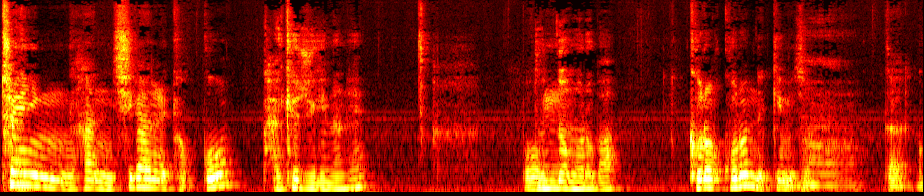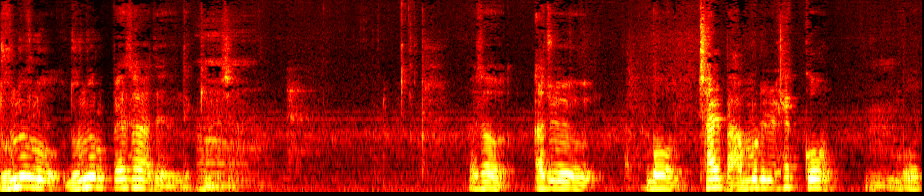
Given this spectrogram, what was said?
트레이닝한 시간을 겪고 가르쳐 주기는 해? 뭐 눈 너머로 봐? 그런 그런 느낌이죠. 어. 그러니까 그렇게. 눈으로 눈으로 뺏어야 되는 느낌이죠. 어. 그래서 아주 뭐 잘 마무리를 했고 음. 뭐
